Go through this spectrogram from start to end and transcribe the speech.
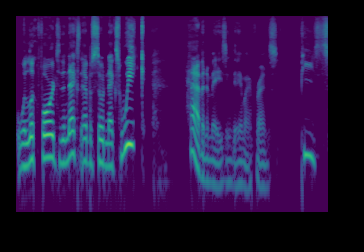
We'll look forward to the next episode next week. Have an amazing day, my friends. Peace.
